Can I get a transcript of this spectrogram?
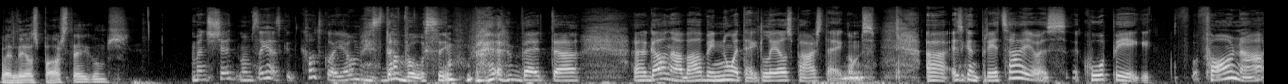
vai liels pārsteigums? Man šķiet, mums liekas, ka kaut ko jau mēs dabūsim, bet uh, galvenā balva bija noteikti liels pārsteigums. Uh, es gan priecājos kopīgi fonā,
